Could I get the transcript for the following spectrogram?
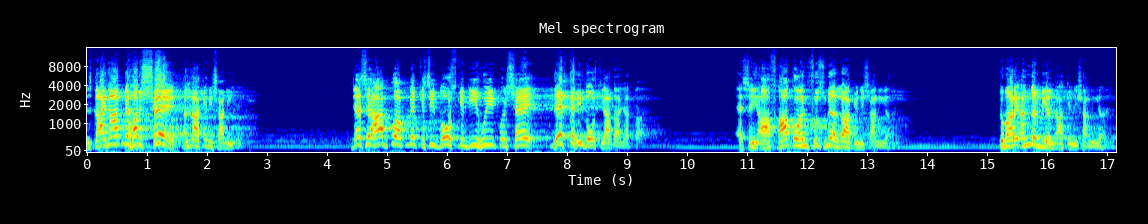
इस कायनात में हर शय अल्लाह की निशानी है। जैसे आपको अपने किसी दोस्त की दी हुई कोई शय देखते ही दोस्त याद आ जाता है। ऐसे ही आफाक अनफुस में अल्लाह की निशानियाँ हैं। तुम्हारे अंदर भी अल्लाह की निशानियाँ हैं।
